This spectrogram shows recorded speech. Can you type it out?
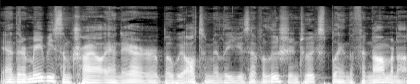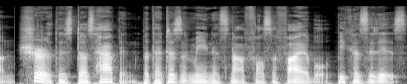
And there may be some trial and error, but we ultimately use evolution to explain the phenomenon. Sure, this does happen, but that doesn't mean it's not falsifiable, because it is.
